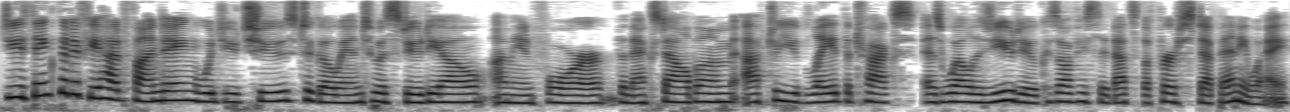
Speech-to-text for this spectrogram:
Do you think that if you had funding, would you choose to go into a studio? I mean, for the next album after you've laid the tracks as well as you do, because obviously that's the first step anyway.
